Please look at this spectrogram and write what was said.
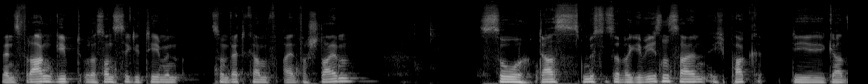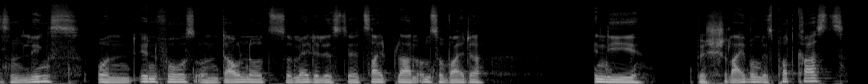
wenn es Fragen gibt oder sonstige Themen zum Wettkampf, einfach schreiben. So, das müsste es aber gewesen sein. Ich packe die ganzen Links und Infos und Downloads zur Meldeliste, Zeitplan und so weiter in die Beschreibung des Podcasts.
